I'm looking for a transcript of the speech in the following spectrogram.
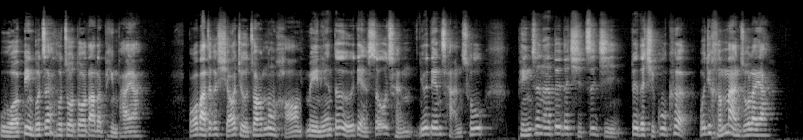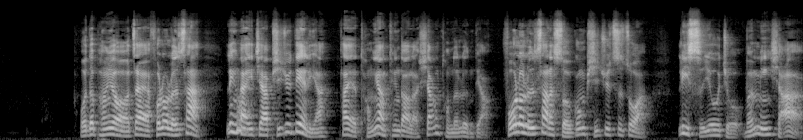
我并不在乎做多大的品牌呀。我把这个小酒庄弄好，每年都有一点收成，有点产出，品质呢对得起自己，对得起顾客，我就很满足了呀。我的朋友在佛罗伦萨另外一家皮具店里啊，他也同样听到了相同的论调。佛罗伦萨的手工皮具制作啊，历史悠久，闻名遐迩。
